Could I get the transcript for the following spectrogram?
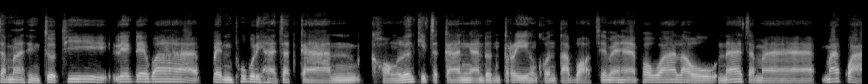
จะมาถึงจุดที่เรียกได้ว่าเป็นผู้บริหารจัดการของเรื่องกิจการงานดนตรีของคนตาบอดใช่ไหมฮะ เพราะว่าเราน่าจะมามากกว่า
